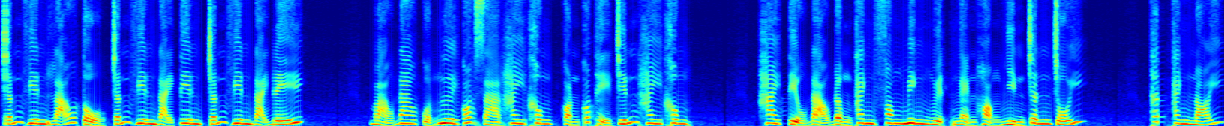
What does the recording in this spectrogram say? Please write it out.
Chấn viên lão tổ, chấn viên đại tiên, chấn viên đại đế. Bảo đao của ngươi có già hay không, còn có thể chiến hay không? Hai tiểu đạo đồng thanh phong minh nguyệt nghẹn họng nhìn chân chối. Thất thanh nói.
